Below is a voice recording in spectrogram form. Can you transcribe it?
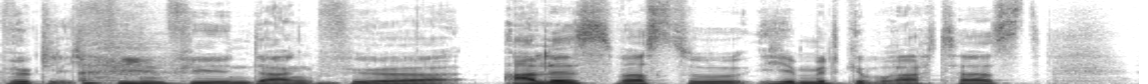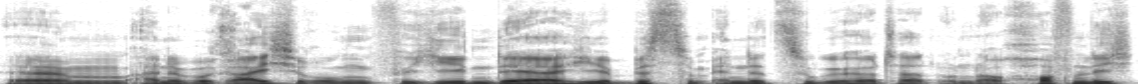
wirklich. Vielen, vielen Dank für alles, was du hier mitgebracht hast. Ähm, eine Bereicherung für jeden, der hier bis zum Ende zugehört hat und auch hoffentlich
